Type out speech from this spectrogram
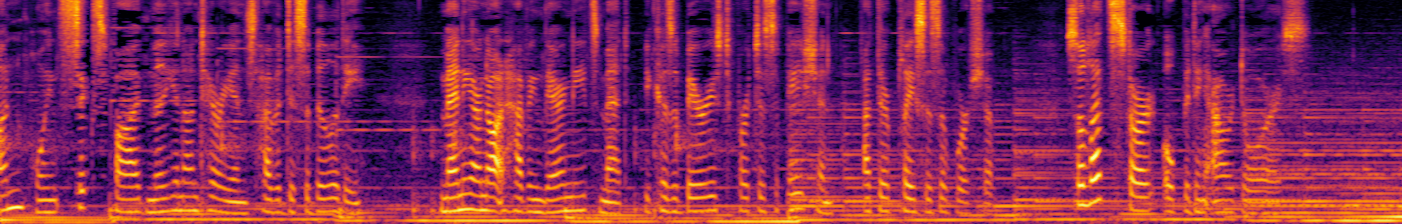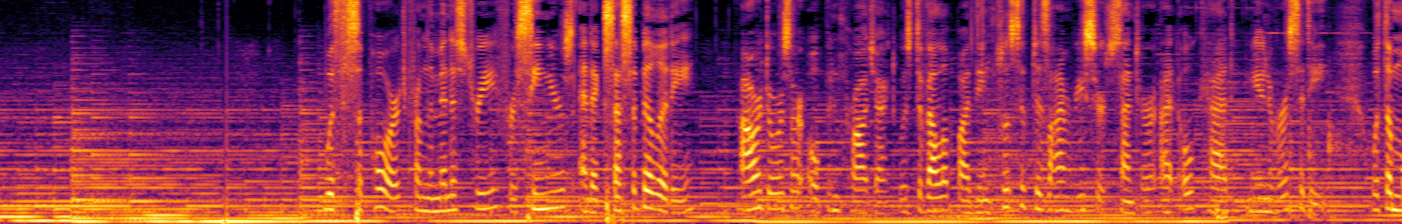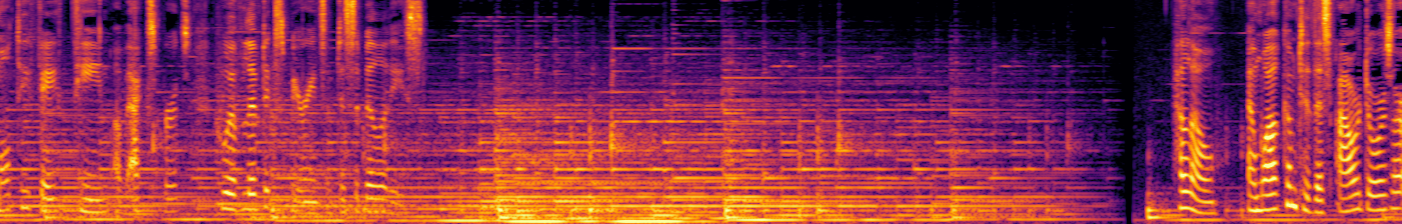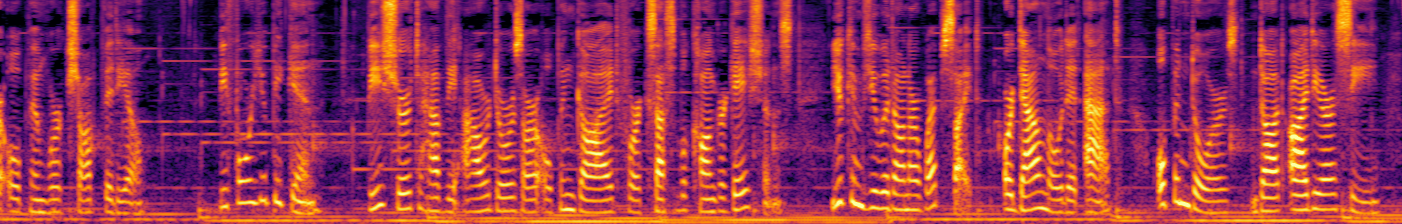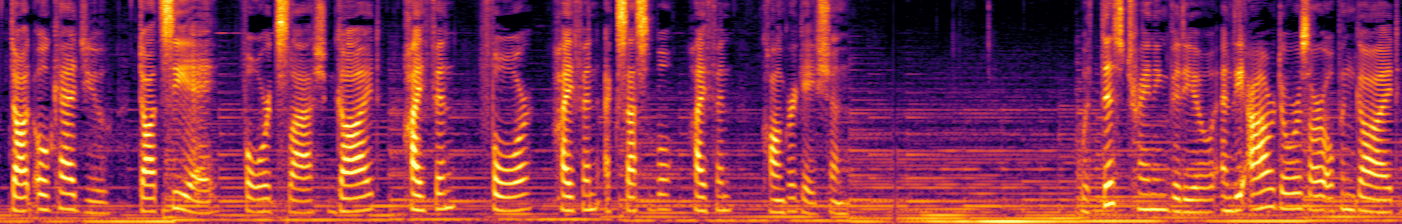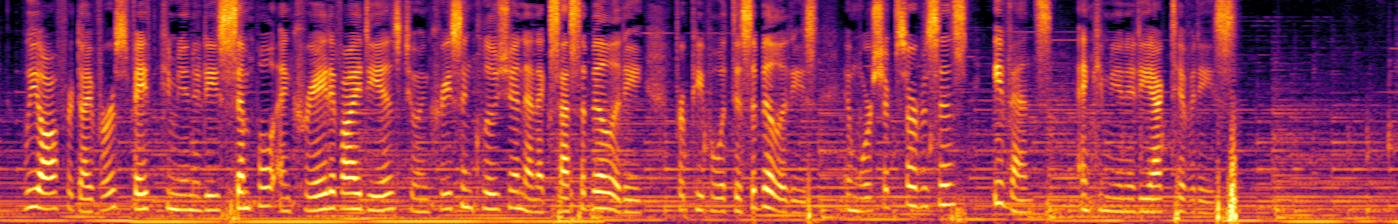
1.65 million Ontarians have a disability. Many are not having their needs met because of barriers to participation at their places of worship. So let's start opening our doors. With support from the Ministry for Seniors and Accessibility, Our Doors Are Open project was developed by the Inclusive Design Research Center at OCAD University with a multi-faith team of experts who have lived experience of disabilities. Hello, and welcome to this Our Doors Are Open workshop video. Before you begin, be sure to have the Our Doors Are Open guide for accessible congregations. You can view it on our website or download it at opendoors.idrc.ocadu.ca forward slash guide hyphen for hyphen accessible hyphen congregation. With this training video and the Our Doors Are Open guide, we offer diverse faith communities simple and creative ideas to increase inclusion and accessibility for people with disabilities in worship services, events, and community activities.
